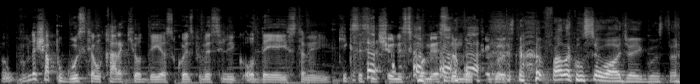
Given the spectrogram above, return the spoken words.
Vamos deixar pro Gus, que é um cara que odeia as coisas, pra ver se ele odeia isso também. O que, que você sentiu nesse começo da música, Gus? Fala com seu ódio aí, Gusta.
